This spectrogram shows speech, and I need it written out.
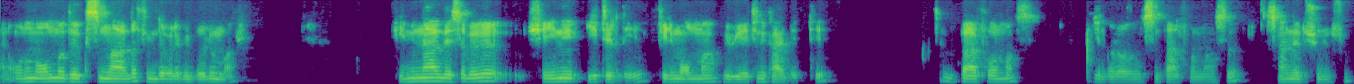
yani onun olmadığı kısımlarda filmde öyle bir bölüm var. Filmin neredeyse böyle şeyini yitirdiği, film olma hüviyetini kaybettiği bir performans. Gina Rowlands'ın performansı. Sen ne düşünüyorsun?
